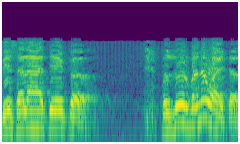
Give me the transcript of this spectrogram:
بسلاته ک په زور بنه وایته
